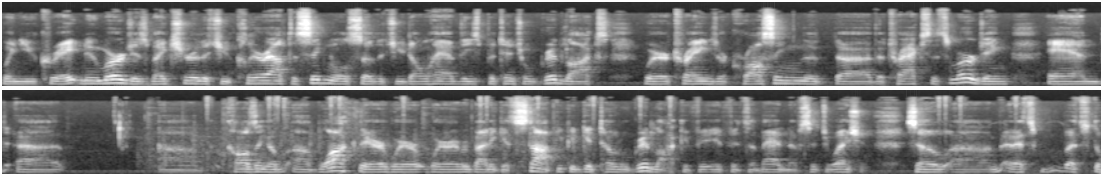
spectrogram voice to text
when you create new merges, make sure that you clear out the signals so that you don't have these potential gridlocks where trains are crossing the, uh, the tracks that's merging and uh, uh, causing a, a, block there where, where everybody gets stopped. You could get total gridlock if, if it's a bad enough situation. So um, that's that's the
